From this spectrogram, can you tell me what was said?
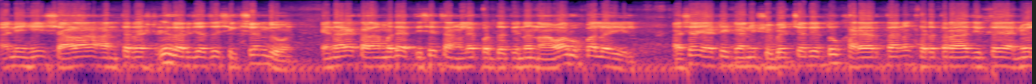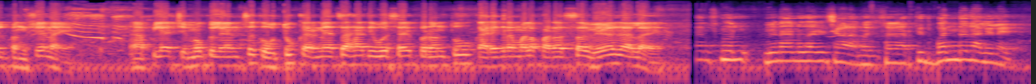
आणि ही शाळा आंतरराष्ट्रीय दर्जाचं शिक्षण देऊन येणाऱ्या काळामध्ये अतिशय चांगल्या पद्धतीनं नावारूपाला येईल. अशा या ठिकाणी शुभेच्छा देतो. खऱ्या अर्थानं खरं तर आज इथं ॲन्युअल फंक्शन आहे. आपल्या चिमुकल्यांचं कौतुक करण्याचा हा दिवस आहे परंतु कार्यक्रमाला फारसा वेळ झाला आहे स्कूल विनाअनुदानित शाळा म्हणजे अर्थीत बंद झालेले आहेत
